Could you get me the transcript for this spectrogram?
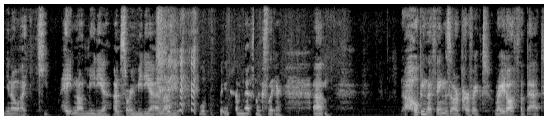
you know i keep hating on media. I'm sorry media. I love you we'll binge some netflix later um, hoping that things are perfect right off the bat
